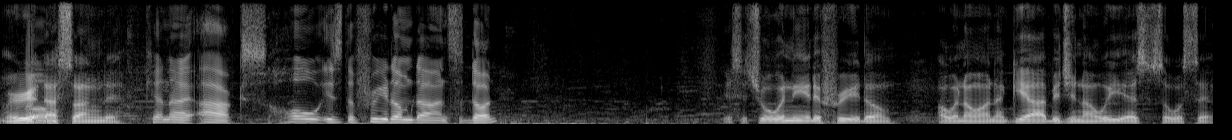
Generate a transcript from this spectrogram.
Me rate Um, that song there. Can I ask, how is the freedom dance done? Yes, it's true. We need the freedom. And we don't want a garbage in our ears, so we say.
